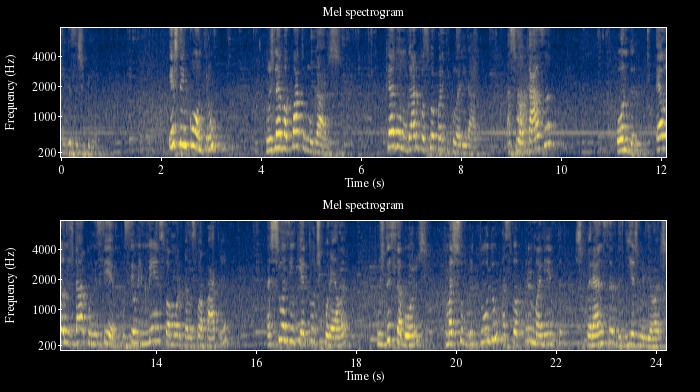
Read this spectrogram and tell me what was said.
e desespero. Este encontro nos leva a quatro lugares, cada lugar com a sua particularidade. A sua casa, onde ela nos dá a conhecer o seu imenso amor pela sua pátria, as suas inquietudes por ela, os dissabores, mas sobretudo a sua permanente esperança de dias melhores,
